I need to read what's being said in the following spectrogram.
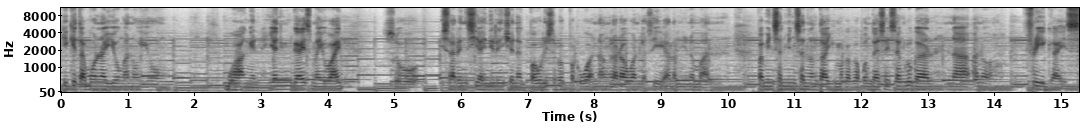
makikita mo na yung ano yung buhangin. Yan guys, my wife. So isa rin siya, hindi rin siya nagpahuli sa pagpakuha ng larawan kasi alam niyo naman, paminsan-minsan lang tayo makakapunta sa isang lugar na ano, free guys.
